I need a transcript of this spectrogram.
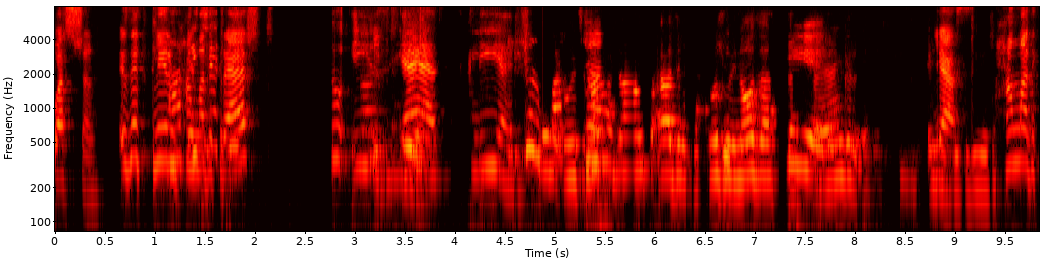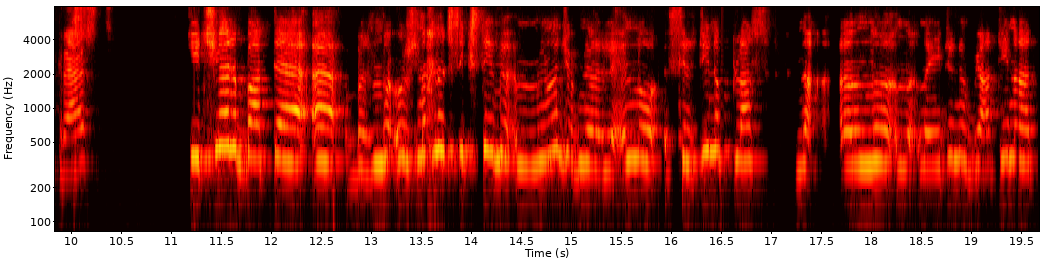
question. Is it clear, Ah, Muhammad teacher, crashed? So easy. It's clear. Yes, clear. We turn it down to adding because we know that the triangle is 80 Yes. degrees. Muhammad crashed. teacher but uh, uh, بس مش نحن 60 م- من وين جبنا لانه 13 بلس 19 بيعطينا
